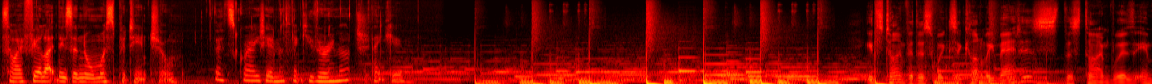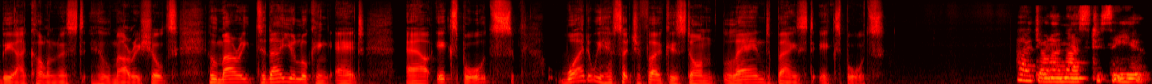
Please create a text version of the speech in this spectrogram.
So I feel like there's enormous potential. That's great, Anna. Thank you very much. Thank you. It's time for this week's Economy Matters, this time with NBR columnist Hillmarè Schulze. Hillmarè, today you're looking at our exports. Why do we have such a focus on land based exports? Hi, Donna. Nice to see you.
